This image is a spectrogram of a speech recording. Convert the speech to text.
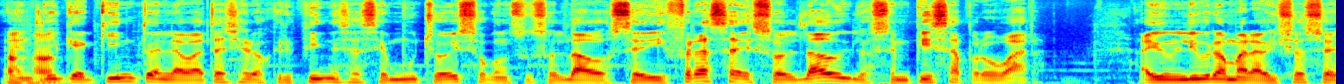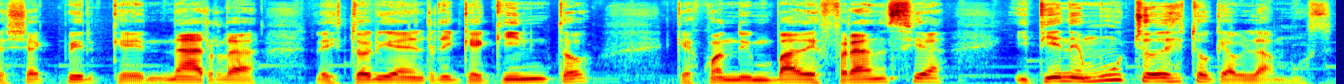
Enrique V en la batalla de los Crispines hace mucho eso con sus soldados. Se disfraza de soldado y los empieza a probar. Hay un libro maravilloso de Shakespeare que narra la historia de Enrique V, que es cuando invade Francia, y tiene mucho de esto que hablamos.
